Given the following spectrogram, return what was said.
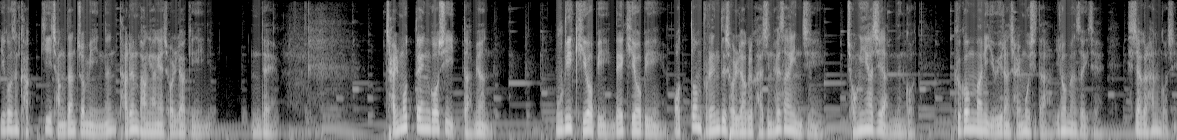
이것은 각기 장단점이 있는 다른 방향의 전략인데 잘못된 것이 있다면 우리 기업이 내 기업이 어떤 브랜드 전략을 가진 회사인지 정의하지 않는 것 그것만이 유일한 잘못이다 이러면서 이제 시작을 하는 거지.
